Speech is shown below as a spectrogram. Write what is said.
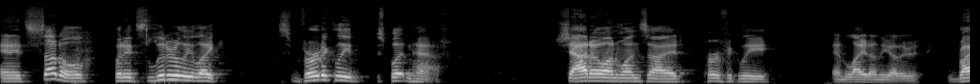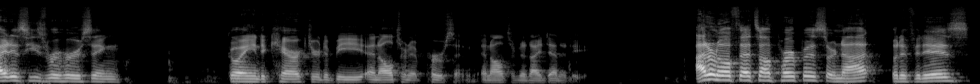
and it's subtle but it's literally like vertically split in half. Shadow on one side, perfectly, and light on the other. Right as he's rehearsing, going into character to be an alternate person, an alternate identity. I don't know if that's on purpose or not, but if it is,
